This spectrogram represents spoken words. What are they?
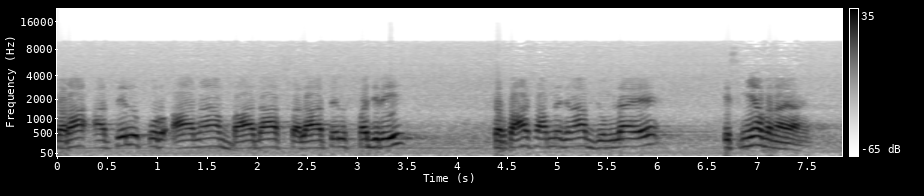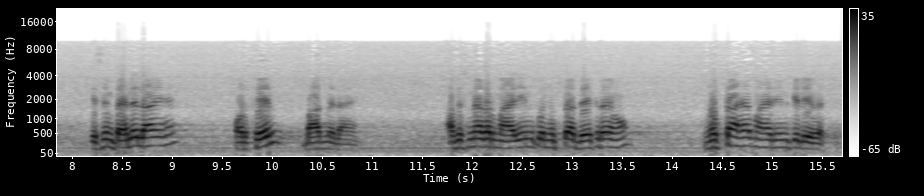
करा अतिल कुराना बादा सलातिल फजरी। सरताज साहब ने जनाब जुमला इसमिया बनाया है। इसमें पहले लाए हैं और फिर बाद में लाए हैं। अब इसमें अगर माहरीन को नुकता देख रहे हो, नुकता है माहरीन के लिए वैसे।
